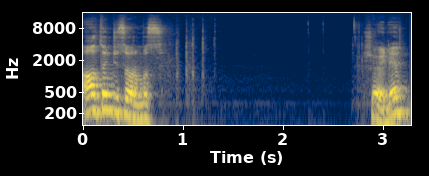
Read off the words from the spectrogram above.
Altıncı sorumuz. Şöyle.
